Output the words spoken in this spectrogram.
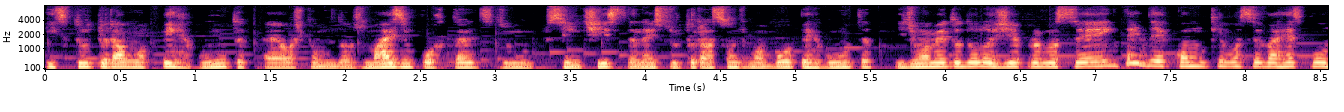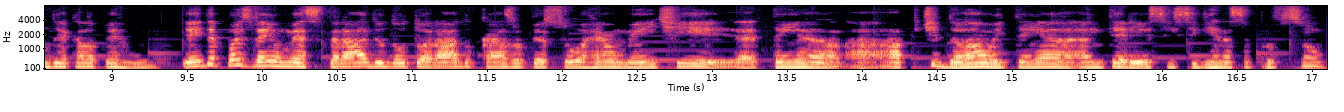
estruturar uma pergunta, é, acho que é um dos mais importantes de um cientista, né? Estruturação de uma boa pergunta e de uma metodologia para você entender como que você vai responder aquela pergunta. E aí depois vem o mestrado e o doutorado, caso a pessoa realmente é, tenha a aptidão e tenha a interesse em seguir nessa profissão.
